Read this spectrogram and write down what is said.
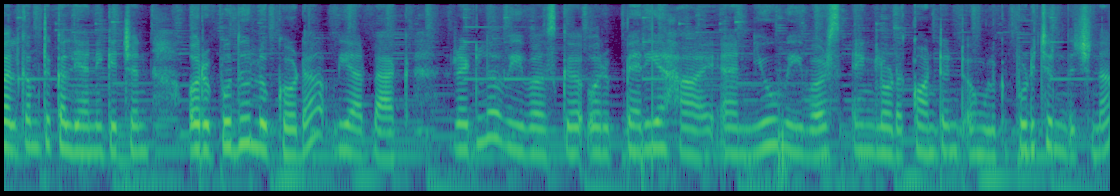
வெல்கம் டு கல்யாணி கிச்சன் ஒரு புது லுக்கோட வி ஆர் பேக் ரெகுலர் வீவர்ஸ்க்கு ஒரு பெரிய ஹாய் அண்ட் நியூ வீவர்ஸ் எங்களோட கான்டென்ட் உங்களுக்கு பிடிச்சிருந்துச்சுன்னா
